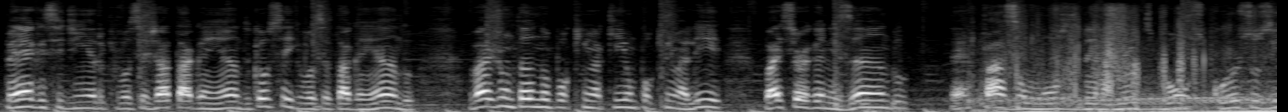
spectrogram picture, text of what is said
Pega esse dinheiro que você já está ganhando, que eu sei que você está ganhando, vai juntando um pouquinho aqui, um pouquinho ali, vai se organizando, né? faça bons treinamentos, bons cursos e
